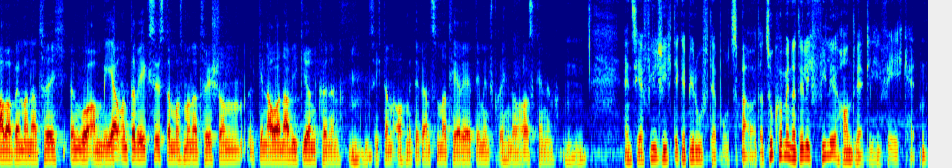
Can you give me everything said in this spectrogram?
aber wenn man natürlich irgendwo am Meer unterwegs ist, dann muss man natürlich schon genauer navigieren können, mhm. sich dann auch mit der ganzen Materie dementsprechend auch auskennen. Mhm. Ein sehr vielschichtiger Beruf, der Bootsbauer. Dazu kommen natürlich viele handwerkliche Fähigkeiten.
